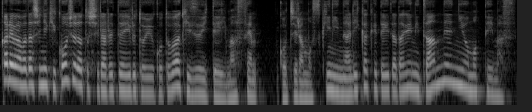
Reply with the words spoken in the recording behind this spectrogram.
彼は私に既婚者だと知られているということは気づいていません。こちらも好きになりかけていただけに残念に思っています。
